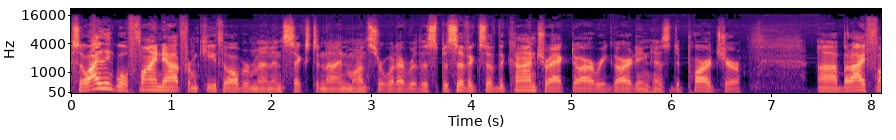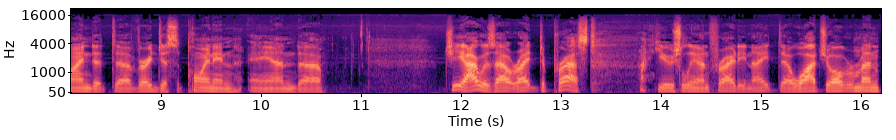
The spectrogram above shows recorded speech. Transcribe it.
so I think we'll find out from Keith Olbermann in six to nine months or whatever the specifics of the contract are regarding his departure. Uh, but I find it uh, very disappointing and uh, gee, I was outright depressed. I Usually on Friday night, uh, watch Olbermann.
